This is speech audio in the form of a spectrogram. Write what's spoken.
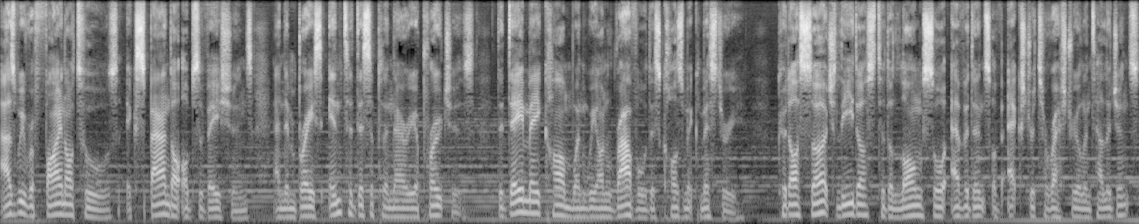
As we refine our tools, expand our observations, and embrace interdisciplinary approaches, the day may come when we unravel this cosmic mystery. Could our search lead us to the long sought evidence of extraterrestrial intelligence,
